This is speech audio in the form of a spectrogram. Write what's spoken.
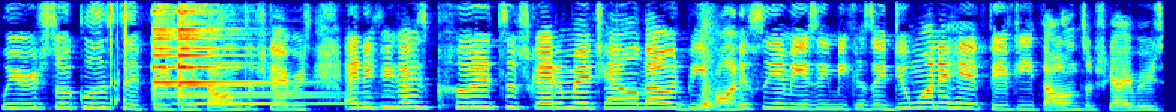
We are so close to 50,000 subscribers and if you guys could subscribe to my channel that would be honestly amazing because I do want to hit 50,000 subscribers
